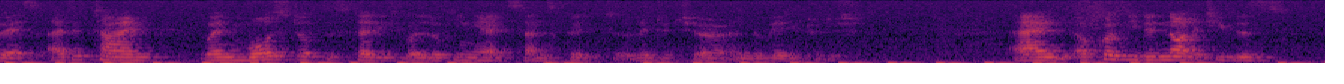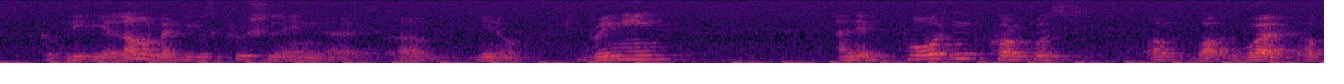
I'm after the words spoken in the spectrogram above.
US at a time when most of the studies were looking at Sanskrit literature and the Vedic tradition. And of course, he did not achieve this completely alone, but he was crucial in, uh, um, you know, bringing an important corpus of work, of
